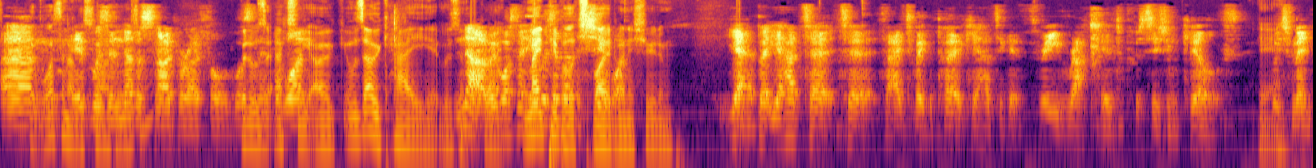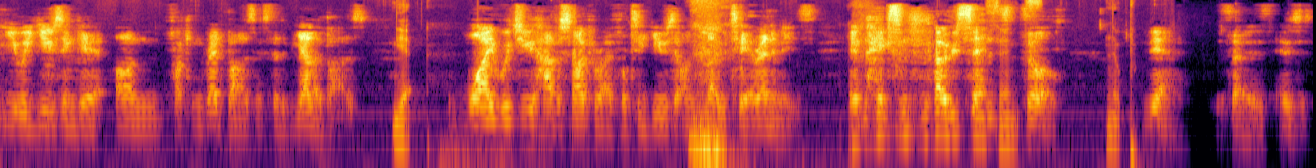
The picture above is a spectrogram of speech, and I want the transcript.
um, It was another it was sniper, another wasn't it? sniper rifle. but it Wasn't it? Actually one- okay. It was okay. It was No, it wasn't. It made was people explode when you shoot them. Yeah, but you had to, to, to activate the perk, you had to get three rapid precision kills, Yeah. which meant you were using it on fucking red bars instead of yellow bars. Yeah. Why would you have a sniper rifle to use it on low tier enemies? It makes no sense, Sense. at all. Nope. Yeah, so it was, it was just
